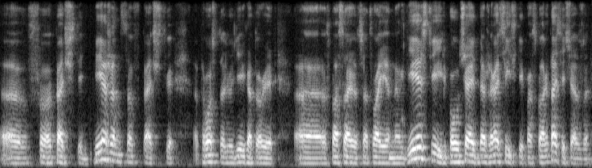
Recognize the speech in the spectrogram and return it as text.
в качестве беженцев, в качестве просто людей, которые э, спасаются от военных действий или получают даже российские паспорта, сейчас же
